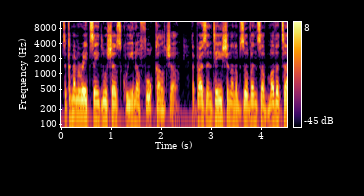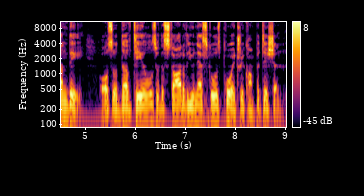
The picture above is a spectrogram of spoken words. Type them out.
to commemorate St. Lucia's Queen of Folk Culture. The presentation and observance of Mother Tongue Day also dovetails with the start of the UNESCO's poetry competition.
